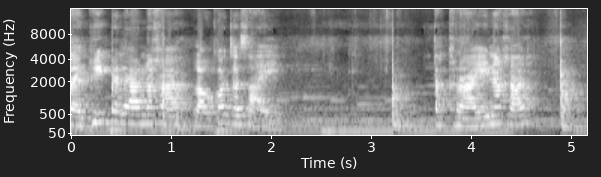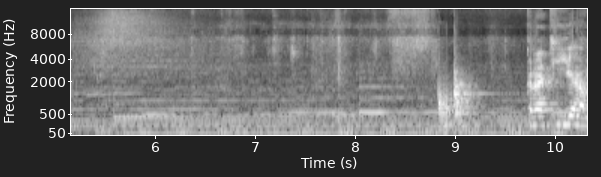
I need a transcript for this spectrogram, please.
ใส่พริกไปแล้วนะคะ เราก็จะใส่ตะไคร้นะคะ กระเทียม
